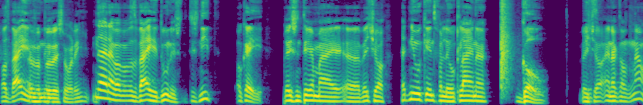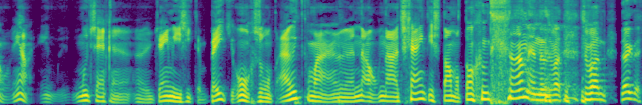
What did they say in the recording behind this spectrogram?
wat wij hier Een doen... bewustwording. Nee, nee, maar wat wij hier doen is, het is niet, oké, presenteer mij, eh, weet je wel, het nieuwe kind van Leeuw Kleine, go. Weet je wel, en dan denk ik, nou, Ja, ik moet zeggen, eh, Jamie ziet er een beetje ongezond uit. Maar eh, nou, na het schijnt is het allemaal toch goed gegaan. en dan zo van, zo van dat ik,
